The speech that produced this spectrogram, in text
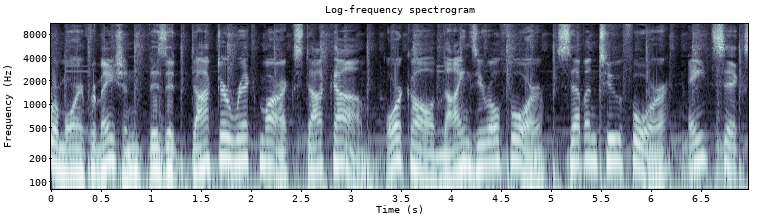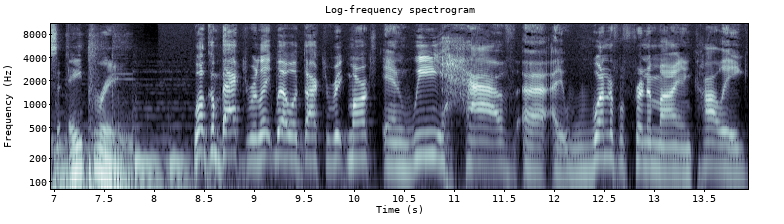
For more information, visit drrickmarks.com or call 904 724 8683. Welcome back to Relate Well with Dr. Rick Marks, and we have uh, a wonderful friend of mine and colleague,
